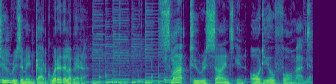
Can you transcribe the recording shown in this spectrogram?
Tourism in Garguera de la Vera. Smart tourist signs in audio format.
